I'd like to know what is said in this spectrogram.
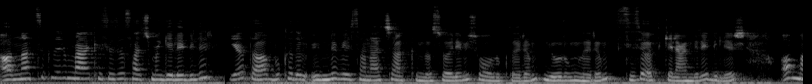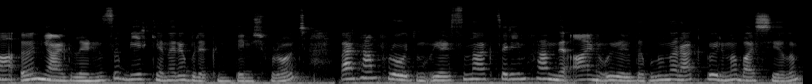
Anlattıklarım belki size saçma gelebilir ya da bu kadar ünlü bir sanatçı hakkında söylemiş olduklarım, yorumlarım sizi öfkelendirebilir. Ama ön yargılarınızı bir kenara bırakın demiş Freud. Ben hem Freud'un uyarısını aktarayım hem de aynı uyarıda bulunarak bölüme başlayalım.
